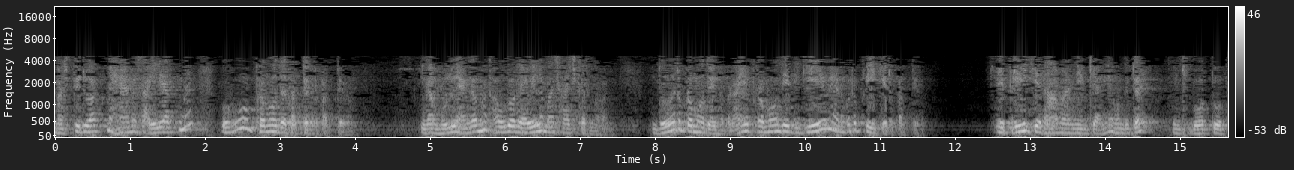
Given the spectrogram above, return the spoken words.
මස්පිඩුවක්ම හැම සෛලයක්ම බොහෝ ප්‍රමෝද තත්ත්වයකටපත් වෙනවා. නිකන් මුළු ඇඟම කවුරුහරි ඇවිල්ලා මසාජ් කරනවා. දොර ප්‍රමෝදයෙන් කරනවා. ඒ ප්‍රමෝදයේ දිගේම යනකොට ප්‍රීතියටපත් වෙනවා. ඒ ප්‍රීතිය සාමාන්‍යයෙන් කියන්නේ හොඳට පුංචි බෝට්ටුවක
